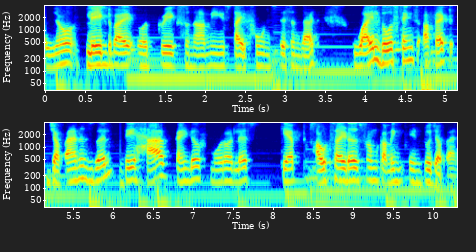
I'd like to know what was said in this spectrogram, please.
you know, plagued by earthquakes, tsunamis, typhoons, this and that. While those things affect Japan as well, they have kind of more or less kept outsiders from coming into Japan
